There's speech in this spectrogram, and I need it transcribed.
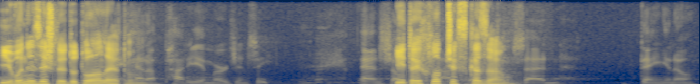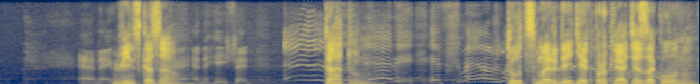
і вони зайшли до туалету. І той хлопчик сказав: Він сказав: Тату, тут смердить як прокляття закону.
